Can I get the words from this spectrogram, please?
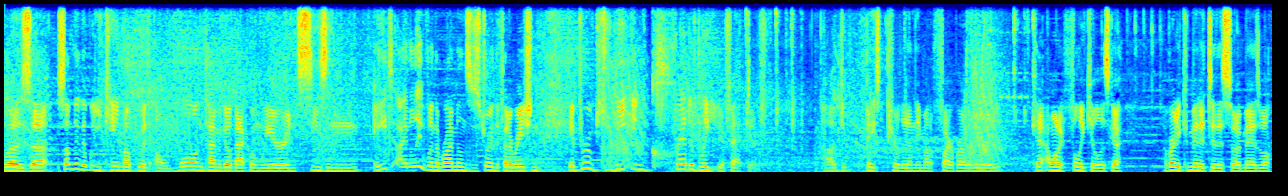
was uh, something that we came up with a long time ago, back when we were in Season 8, I believe, when the Romulans destroyed the Federation. It proved to be incredibly effective, uh, based purely on the amount of firepower that we were... Okay, I want to fully kill this guy. I've already committed to this, so I may as well.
